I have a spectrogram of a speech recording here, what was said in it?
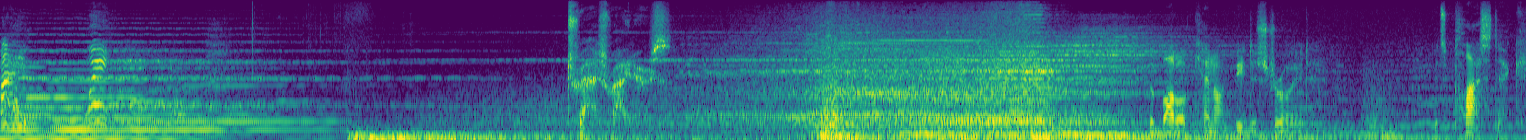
Hey! Wait! Trash riders. Bottle cannot be destroyed. It's plastic.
